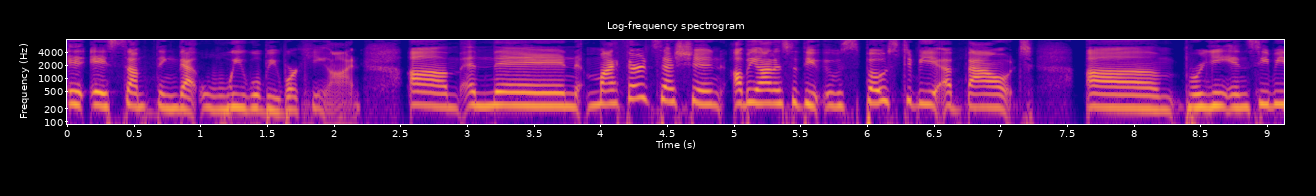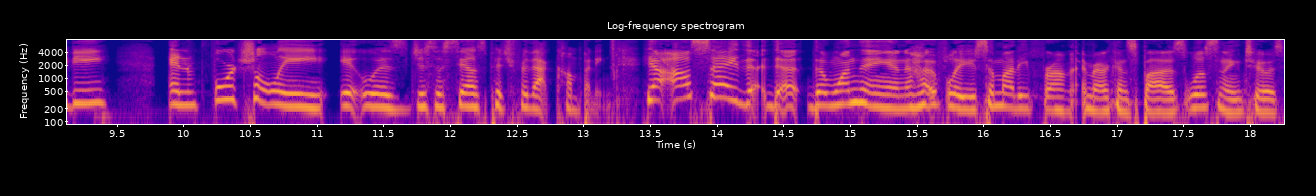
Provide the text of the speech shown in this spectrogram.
it is something that we will be working on. Um, and then my third session, I'll be honest with you, it was supposed to be about um, bringing in CBD, and unfortunately, it was just a sales pitch for that company. Yeah, I'll say that the, the one thing, and hopefully somebody from American Spa is listening to us,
